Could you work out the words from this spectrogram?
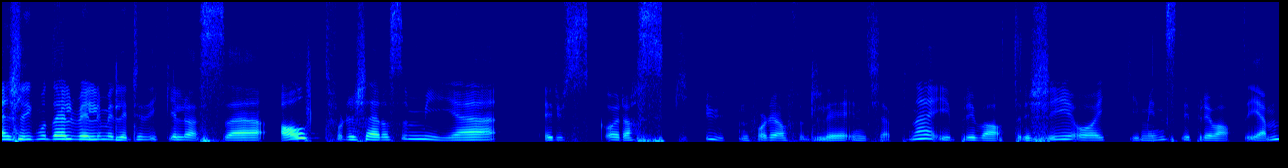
En slik modell vil imidlertid ikke løse alt, for det skjer også mye rusk og rask utenfor de offentlige innkjøpene, i privat regi og ikke minst i private hjem.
